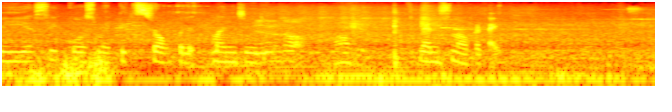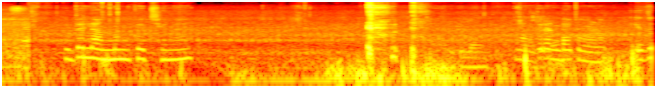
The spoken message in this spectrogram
ബി എസ് സി കോസ്മെറ്റിക്സ് ഷോപ്പിൽ മഞ്ചേരി. ലെൻസ് നോക്കട്ടെ. ഇതല്ല അന്ന് നമുക്ക് വെച്ചിരുന്നത് നമുക്ക് രണ്ടാക്കും വേണം. ഇത്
